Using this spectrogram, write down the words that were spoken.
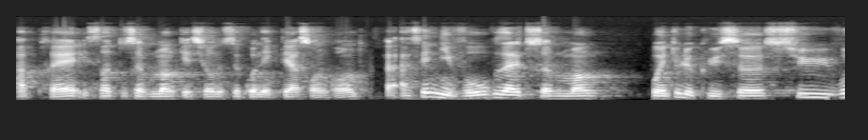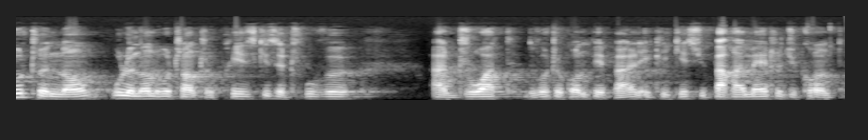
après, il sera tout simplement question de se connecter à son compte. À ce niveau, vous allez tout simplement pointer le curseur sur votre nom ou le nom de votre entreprise qui se trouve à droite de votre compte PayPal et cliquer sur Paramètres du compte.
